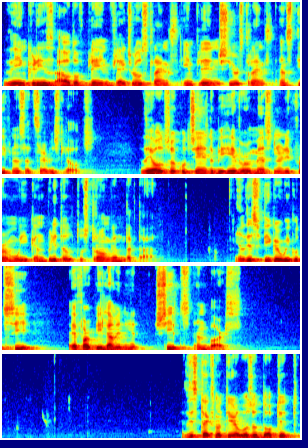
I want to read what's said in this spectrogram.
They increase out-of-plane flexural strength, in-plane shear strength, and stiffness at service loads. They also could change the behavior of masonry from weak and brittle to strong and ductile. In this figure we could see FRP laminate, sheets, and bars. This text material was adopted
